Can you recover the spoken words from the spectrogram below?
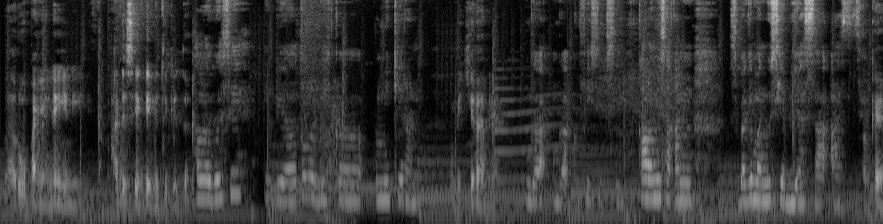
baru pengennya ini. Ada sih yang kayak gitu-gitu. Kalau gue sih ideal tuh lebih ke pemikiran. Pemikiran ya? Nggak nggak ke fisik sih. Kalau misalkan sebagai manusia biasa as oke.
